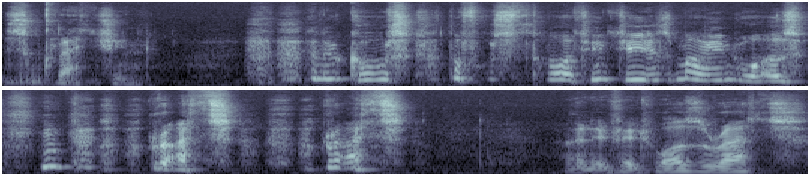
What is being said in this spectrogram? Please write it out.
scratching. And of course, the first thought into his mind was rats, rats. And if it was rats,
